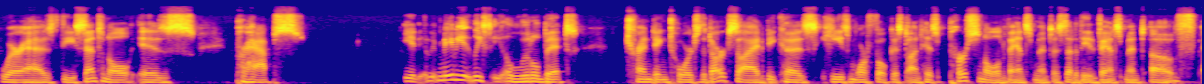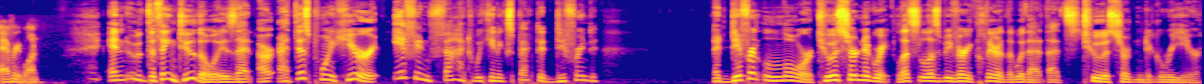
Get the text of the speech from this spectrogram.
whereas the Sentinel is perhaps maybe at least a little bit trending towards the dark side because he's more focused on his personal advancement instead of the advancement of everyone. And the thing too, though, is that our, at this point here, if in fact we can expect a different, a different lore to a certain degree, let's let's be very clear with that, that's to a certain degree here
